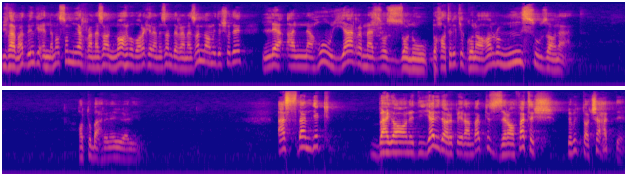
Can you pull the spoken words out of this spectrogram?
میفرماید به اینکه انما سمی رمضان ماه مبارک رمضان به رمضان نامیده شده لانه یرمز الذنوب به خاطری که گناهان رو میسوزاند. ها تو بهره نمی‌بری. اصلا یک بیان دیگری داره پیغمبر که زرافتش ببینید تا چه حده.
